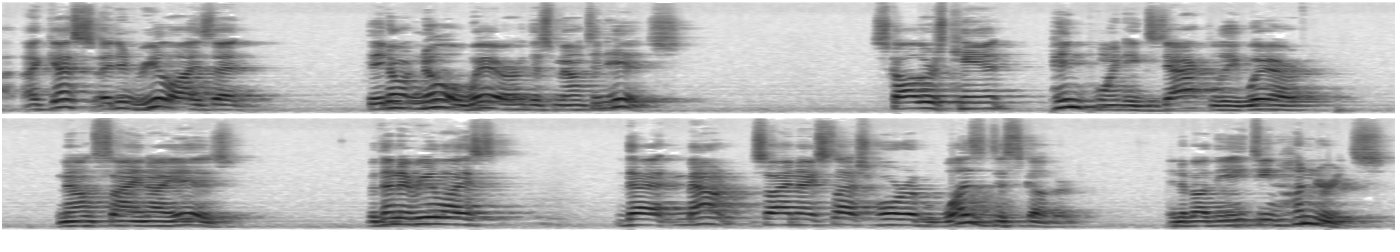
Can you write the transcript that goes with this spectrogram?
I guess I didn't realize that they don't know where this mountain is. Scholars can't pinpoint exactly where Mount Sinai is. But then I realized that Mount Sinai slash Horeb was discovered in about the 1800s.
